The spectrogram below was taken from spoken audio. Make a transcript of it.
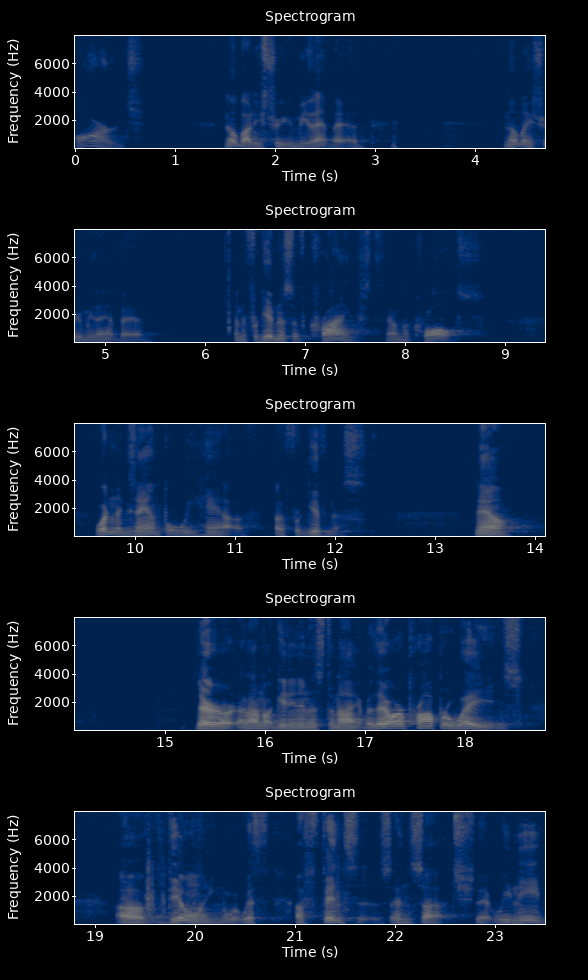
charge. Nobody's treated me that bad. Nobody's treated me that bad. And the forgiveness of Christ on the cross. What an example we have of forgiveness. Now, there are, and I'm not getting into this tonight, but there are proper ways of dealing with offenses and such that we need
